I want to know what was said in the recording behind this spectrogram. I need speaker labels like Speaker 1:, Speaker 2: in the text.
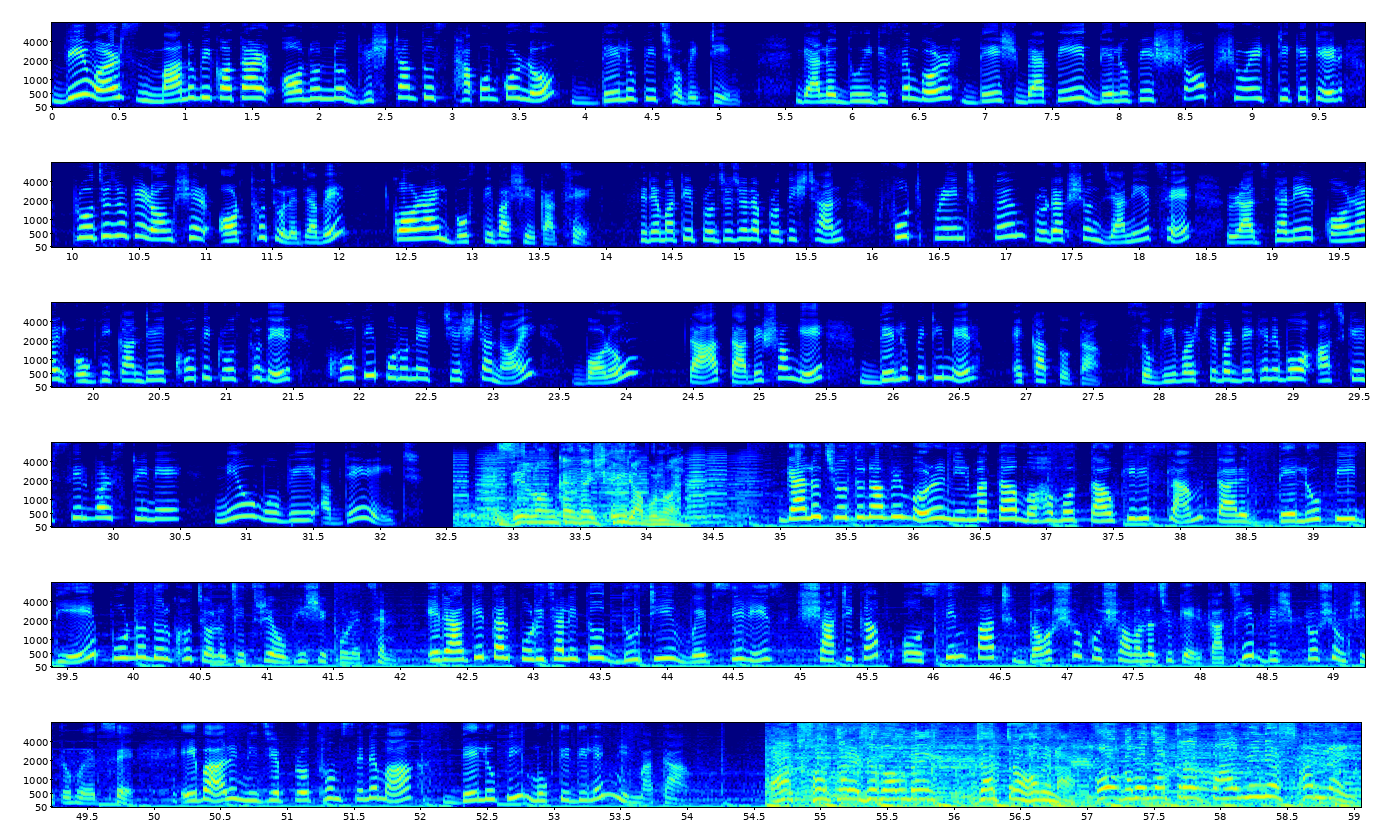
Speaker 1: Viewers মানবিকতার অনন্য দৃষ্টান্ত স্থাপন করল দেলুপি ছবির টিম গেল দুই ডিসেম্বর, দেশব্যাপী দেলুপির সব শোয়ের টিকিটের প্রযোজকের অংশের অর্থ চলে যাবে করাইল বস্তিবাসীর কাছে। সিনেমাটির প্রযোজনা প্রতিষ্ঠান ফুটপ্রিন্ট ফিল্ম প্রোডাকশন জানিয়েছে, রাজধানীর করাইল অগ্নিকাণ্ডে ক্ষতিগ্রস্তদের ক্ষতিপূরণের চেষ্টা নয়, বরং তা তাদের সঙ্গে দেলুপি টিমের একাত্মতা সো ভিভার্স এবার দেখে নেব আজকের সিলভার স্ক্রিনে নিউ মুভি আপডেট
Speaker 2: যে লঙ্কায় যায় সেই রাবণ হয়।
Speaker 1: গেল চোদ্দ নভেম্বর নির্মাতা মোহাম্মদ তাওকির ইসলাম তার দেলুপি দিয়ে পূর্ণদৈর্ঘ্য চলচ্চিত্রে অভিষেক করেছেন। এর আগে তার পরিচালিত দুটি ওয়েব সিরিজ শাটিকাপ ও সিনপাট দর্শক ও সমালোচকের কাছে বেশ প্রশংসিত হয়েছে। এবার নিজের প্রথম সিনেমা দেলুপি মুক্তি দিলেন নির্মাতা।
Speaker 3: এক সরকার এসে বলবে, যাত্রা হবে না। ও কবে যাত্রার পারমিনেশন নেই।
